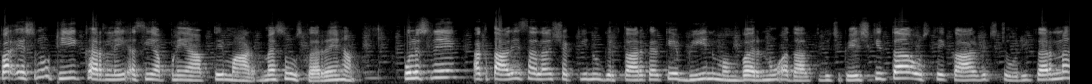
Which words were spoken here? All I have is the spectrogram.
ਪਰ ਇਸ ਨੂੰ ਠੀਕ ਕਰਨ ਲਈ ਅਸੀਂ ਆਪਣੇ ਆਪ ਤੇ ਮਾਣ ਮਹਿਸੂਸ ਕਰ ਰਹੇ ਹਾਂ। ਪੁਲਿਸ ਨੇ 41 ਸਾਲਾ ਸ਼ੱਕੀ ਨੂੰ ਗ੍ਰਿਫਤਾਰ ਕਰਕੇ 20 ਨਵੰਬਰ ਨੂੰ ਅਦਾਲਤ ਵਿੱਚ ਪੇਸ਼ ਕੀਤਾ। ਉਸ ਤੇ ਕਾਰ ਵਿੱਚ ਚੋਰੀ ਕਰਨ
